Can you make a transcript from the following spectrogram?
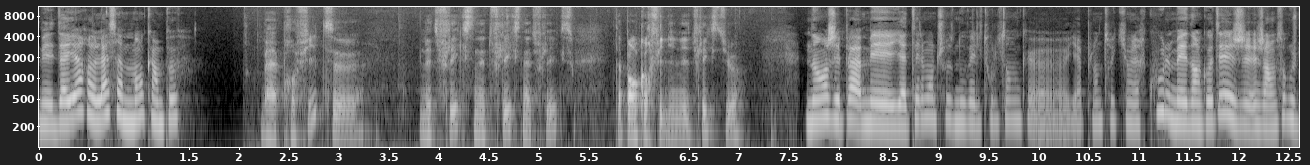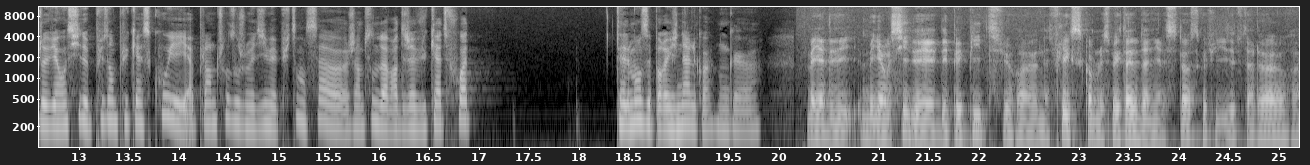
Mais d'ailleurs, là, ça me manque un peu. Bah profite. euh, Netflix, Netflix, Netflix. T'as pas encore fini Netflix, tu vois. Non, j'ai pas, mais il y a tellement de choses nouvelles tout le temps qu'il y a plein de trucs qui ont l'air cool. Mais d'un côté, j'ai l'impression que je deviens aussi de plus en plus casse-couille et il y a plein de choses où je me dis, mais putain, ça, euh, j'ai l'impression de l'avoir déjà vu quatre fois. Tellement c'est pas original, quoi. Donc, euh, Mais il y a des, mais il y a aussi des, des pépites sur euh, Netflix, comme le spectacle de Daniel Sloss que tu disais tout à l'heure. euh.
